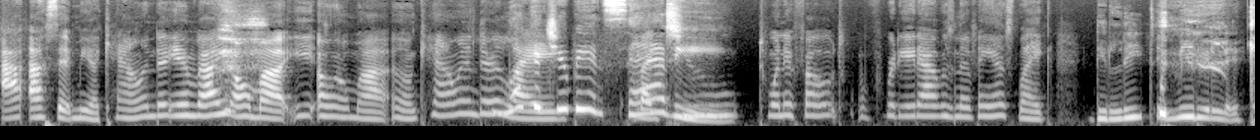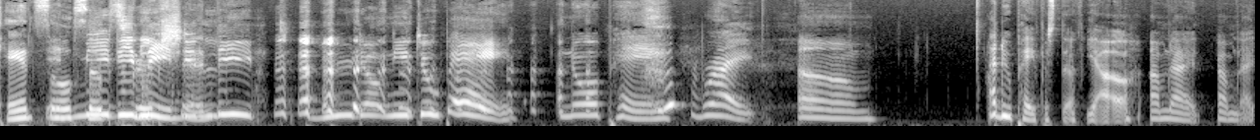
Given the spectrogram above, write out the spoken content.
I, I set me a calendar invite on my on my um, calendar. Look like, at you being savvy. Like two, 24, 48 hours in advance. Like delete immediately. Cancel immediately. subscription. Delete. you don't need to pay. No pay. Right. Um, I do pay for stuff, y'all. I'm not. I'm not.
